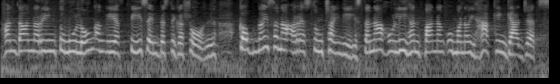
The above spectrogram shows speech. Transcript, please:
Handa na ring tumulong ang AFP sa investigasyon kaugnay sa naarestong Chinese na nahulihan pa ng umano'y hacking gadgets.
